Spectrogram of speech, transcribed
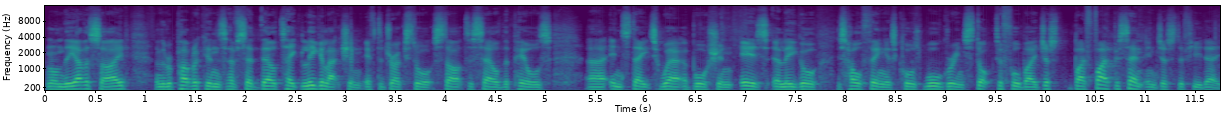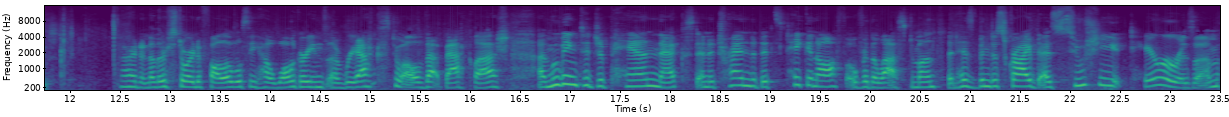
And on the other side, and the Republicans have said they'll take legal action if the drugstore start to sell the pills uh, in states where abortion is illegal. This whole thing has caused Walgreens stock to fall by just by five percent in just a few days. All right, another story to follow. We'll see how Walgreens uh, reacts to all of that backlash. Uh, moving to Japan next, and a trend that's taken off over the last month that has been described as sushi terrorism.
